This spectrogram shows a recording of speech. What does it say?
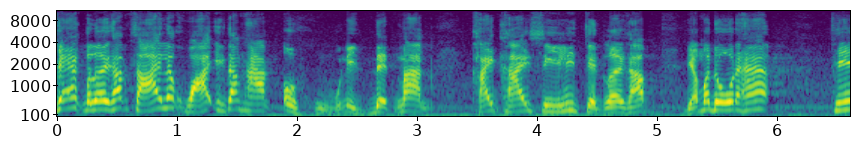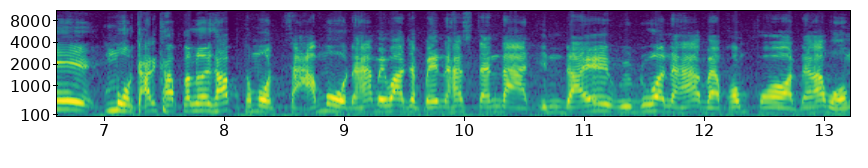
แยกไปเลยครับ ซ้ายและขวาอีกตั้งหาก โอ้โห นี่เด็ดมาก คล้ายๆซีรีส์7เลยครับ เดี๋ยวมาดูนะฮะ ที่โหมดการขับกันเลยครับ ทั้งหมด 3 โหมดนะฮะ ไม่ว่าจะเป็นนะฮะ Standard i n d i v e วิวด้วนนะฮะ แบบ Comfort นะครับผม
